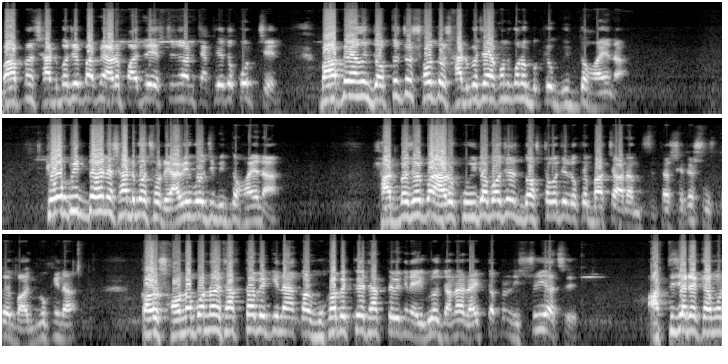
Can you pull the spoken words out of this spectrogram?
বা আপনার ষাট বছর পর আপনি আরও পাঁচ বছর এক্সটেনশন চাকরি তো করছেন। বা আপনি এখন যথেষ্ট শত ষাট বছর এখন কোনো কেউ বৃদ্ধ হয় না। কেউ বৃদ্ধ হয় না ষাট বছরে, আমি বলছি বৃদ্ধ হয় না। ষাট বছর পর আরও কুড়িটা বছর, দশটা বছর লোকে বাচ্চা আরামসে তার সেটা সুস্থ হয়ে বাঁচবো কিনা? কারও স্বর্ণপন্ন হয়ে থাকতে হবে কিনা কারও মুখাপেক্ষ হয়ে থাকতে হবে কিনা, এগুলো জানার রাইট তো আপনার নিশ্চয়ই আছে। আত্মীয়জাটা কেমন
